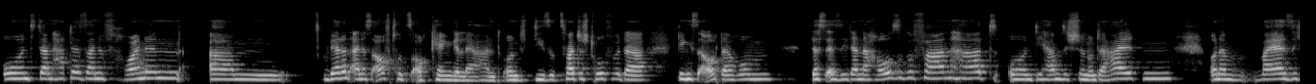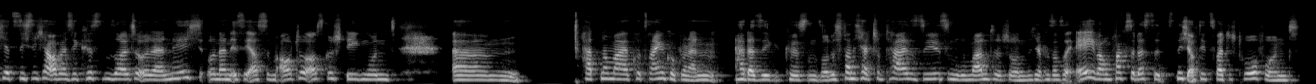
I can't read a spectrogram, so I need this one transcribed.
Und dann hat er seine Freundin ähm, während eines Auftritts auch kennengelernt. Und diese zweite Strophe, da ging es auch darum, dass er sie dann nach Hause gefahren hat und die haben sich schon unterhalten. Und dann war er sich jetzt nicht sicher, ob er sie küssen sollte oder nicht. Und dann ist sie aus dem Auto ausgestiegen und ähm, hat nochmal kurz reingeguckt und dann hat er sie geküsst und so. Das fand ich halt total süß und romantisch. Und ich habe gesagt so, ey, warum packst du das jetzt nicht auf die zweite Strophe und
